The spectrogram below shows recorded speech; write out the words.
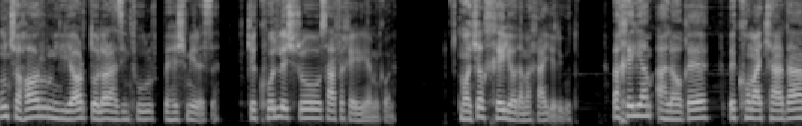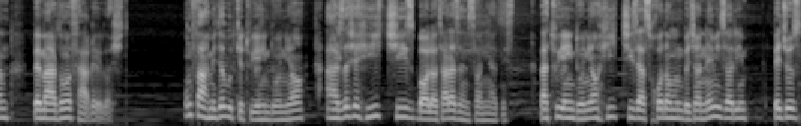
اون چهار میلیارد دلار از این تور بهش می‌رسه که کلش رو صرف خیریه می‌کنه. مایکل خیلی آدم خیری بود و خیلی هم علاقه به کمک کردن به مردم فقیر داشت. اون فهمیده بود که توی این دنیا ارزش هیچ چیز بالاتر از انسانیت نیست و توی این دنیا هیچ چیز از خودمون به جا نمی‌ذاریم به جز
